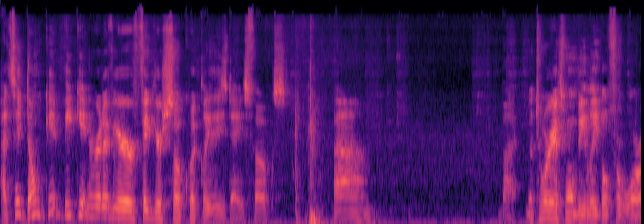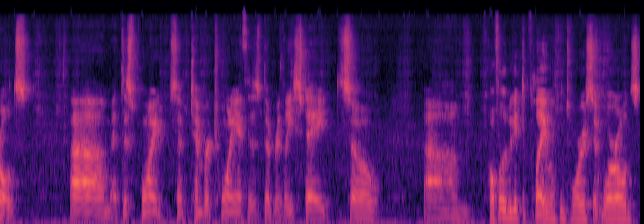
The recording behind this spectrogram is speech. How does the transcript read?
I'd say don't get be getting rid of your figures so quickly these days, folks. Um, but Notorious won't be legal for Worlds um, at this point. September 20th is the release date, so um, hopefully we get to play with Notorious at Worlds.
